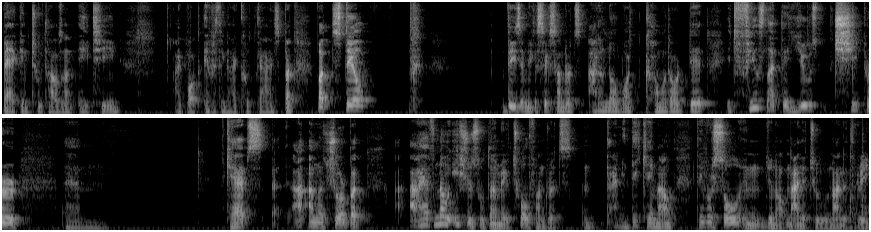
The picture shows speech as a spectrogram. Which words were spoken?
back in 2018 I bought everything I could guys but but still these Amiga 600s I don't know what Commodore did it feels like they used cheaper um, caps. Uh, I, am not sure, but I have no issues with the Amiga 1200s. And I mean, they came out, they were sold in, you know, 92, 93.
